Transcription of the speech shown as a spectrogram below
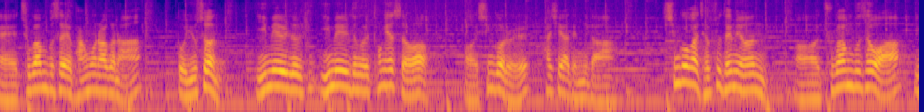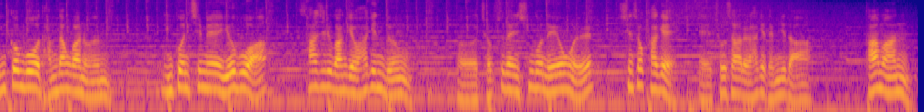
에, 주관 부서에 방문하거나 또 유선 이메일, 등을 통해서 어, 신고를 하셔야 됩니다. 신고가 접수되면 어, 주관부서와 인권보호 담당관은 인권 침해 여부와 사실관계 확인 등 어, 접수된 신고 내용을 신속하게 예, 조사를 하게 됩니다. 다만 아,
